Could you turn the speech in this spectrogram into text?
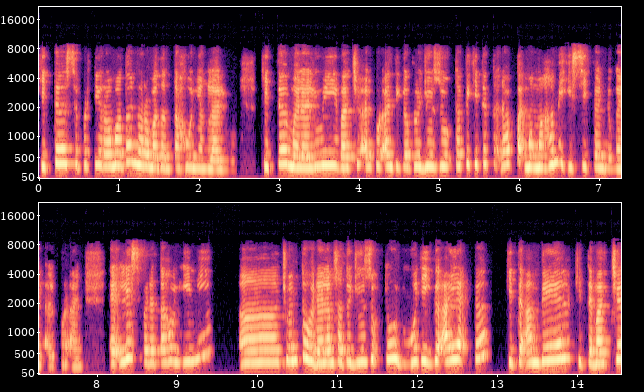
kita seperti Ramadan dan Ramadan tahun yang lalu. Kita melalui baca Al-Quran 30 juzuk tapi kita tak dapat memahami isi kandungan Al-Quran. At least pada tahun ini, uh, contoh dalam satu juzuk tu, dua tiga ayat ke, kita ambil, kita baca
